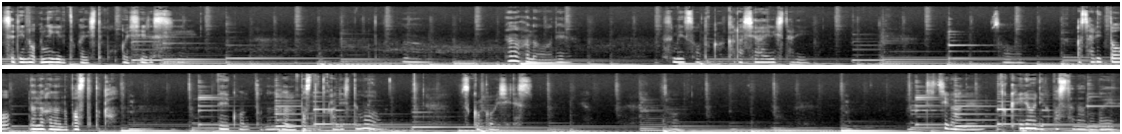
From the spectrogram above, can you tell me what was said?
セリのおにぎりとかにしても美味しいですし。うん。菜の花はね酢味噌とかからしあえにしたり。そう。あさりと菜の花のパスタとか。ベーコンと菜の花のパスタとかにしてもすっごく美味しいです。父がね得意料理がパスタなので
